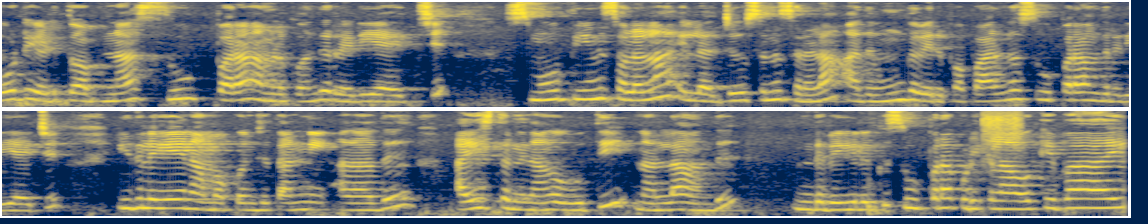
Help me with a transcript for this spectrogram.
போட்டு எடுத்தோம் அப்படின்னா சூப்பராக நம்மளுக்கு வந்து ரெடி ஆயிடுச்சு. ஸ்மூத்தின்னு சொல்லலாம் இல்லை ஜூஸுன்னு சொல்லலாம். அது உங்கள் விருப்பம். பாருங்கள் சூப்பராக வந்து ரெடி ஆயிடுச்சு. இதுலேயே நம்ம கொஞ்சம் தண்ணி அதாவது ஐஸ் தண்ணி தாங்க ஊற்றி நல்லா வந்து இந்த வெயிலுக்கு சூப்பராக குடிக்கலாம். ஓகே பாய்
